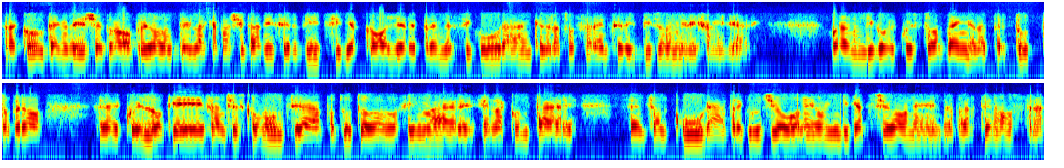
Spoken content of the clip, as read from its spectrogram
Racconta invece proprio della capacità dei servizi di accogliere e prendersi cura anche della sofferenza e dei bisogni dei familiari. Ora non dico che questo avvenga dappertutto, però eh, quello che Francesco Munzi ha potuto filmare e raccontare senza alcuna preclusione o indicazione da parte nostra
